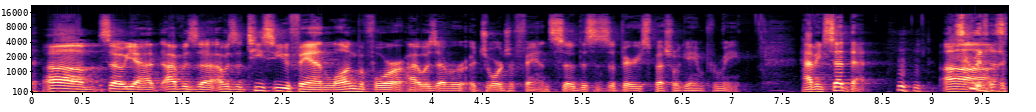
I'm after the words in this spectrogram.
um, so yeah, I was uh, I was a TCU fan long before I was ever a Georgia fan. So this is a very special game for me. Having said that, uh,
